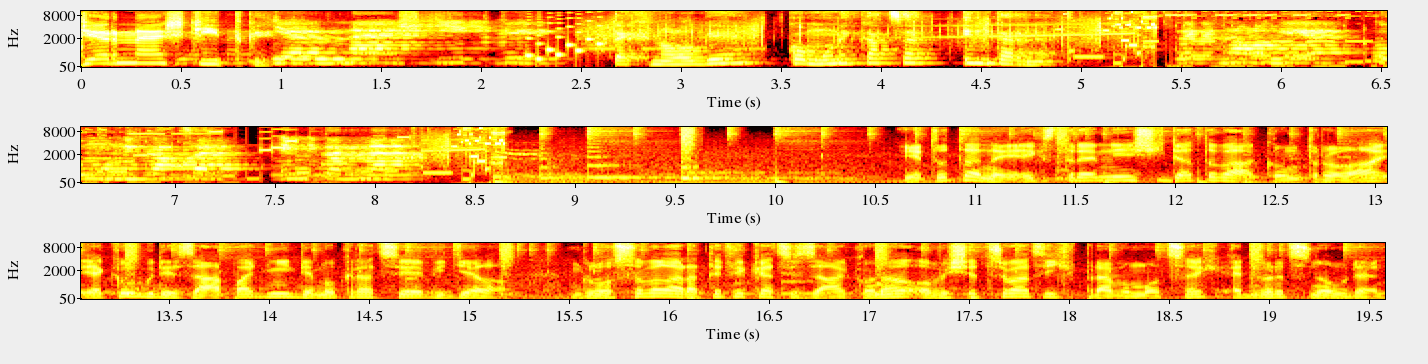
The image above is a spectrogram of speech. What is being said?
Děrné štítky. Děrné štítky. Technologie, komunikace, internet. Technologie, komunikace, internet. Je to ta nejextrémnější datová kontrola, jakou kdy západní demokracie viděla. Glosovala ratifikaci zákona o vyšetřovacích pravomocech Edward Snowden.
